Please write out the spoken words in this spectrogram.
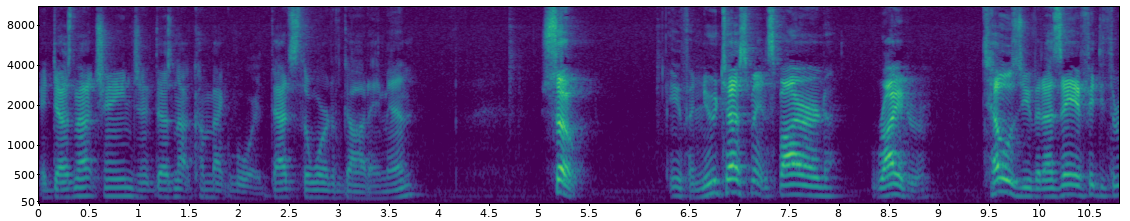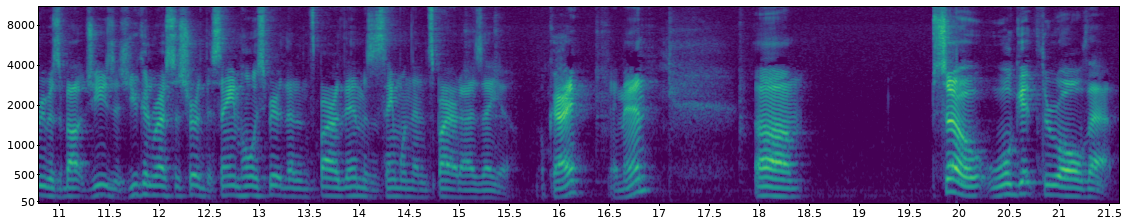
It does not change and it does not come back void. That's the Word of God. Amen? So, if a New Testament inspired writer tells you that Isaiah 53 was about Jesus, you can rest assured the same Holy Spirit that inspired them is the same one that inspired Isaiah. Okay? Amen? Um, so, we'll get through all that.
